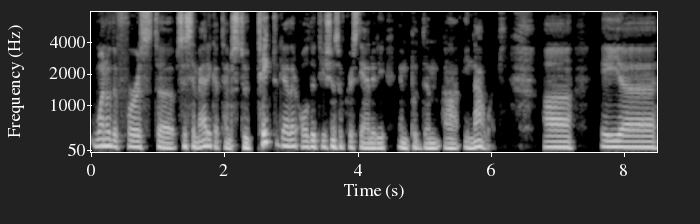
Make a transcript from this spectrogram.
one of the first systematic attempts to take together all the teachings of Christianity and put them in Nahuatl. a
